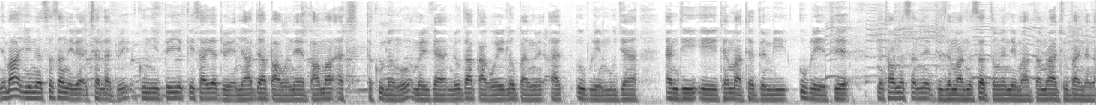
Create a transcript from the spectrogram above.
မြမအရေးနဲ့ဆက်ဆက်နေတဲ့အချက်လက်တွေအကူအညီပေးရေးကိစ္စရပ်တွေအများပြားပါဝင်တဲ့ Burma Act တခုလုံးကိုအမေရိကန်မျိုးသားကာကွယ်ရေးလုပ်ပိုင်ခွင့် Act ဥပဒေမူကြမ်း NDA ထဲမှာထည့်သွင်းပြီးဥပဒေအဖြစ်2022ဒီဇင်ဘာ23ရက်နေ့မှာသမ္မတဂျိုးဘိုင်ဒန်က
